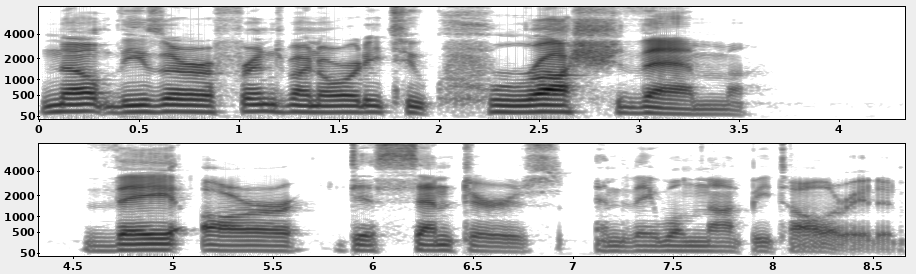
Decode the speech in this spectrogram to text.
no, these are a fringe minority to crush them. They are dissenters and they will not be tolerated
